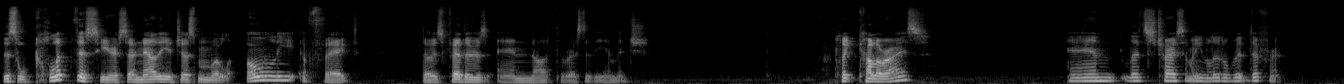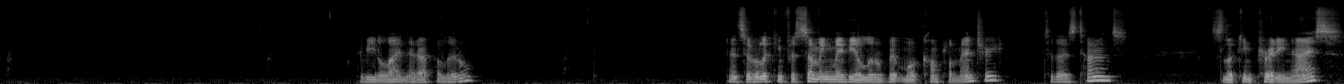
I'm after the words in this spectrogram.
This will clip this here so now the adjustment will only affect those feathers and not the rest of the image. Click colorize and let's try something a little bit different. Maybe lighten it up a little. And so we're looking for something maybe a little bit more complementary to those tones. It's looking pretty nice.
